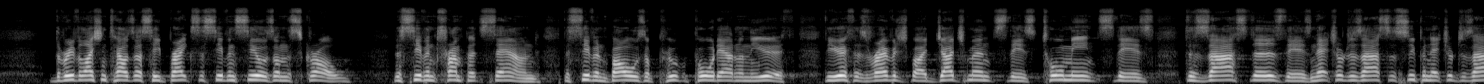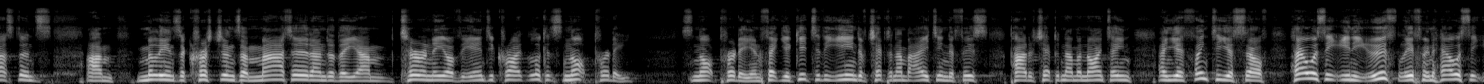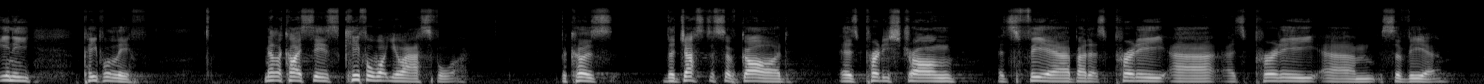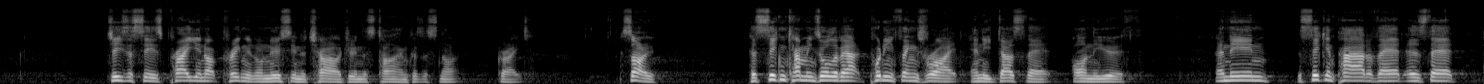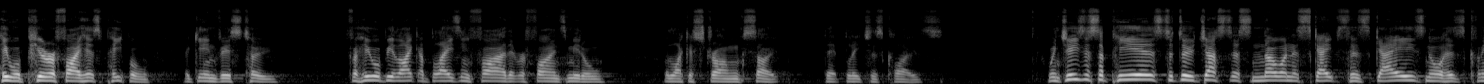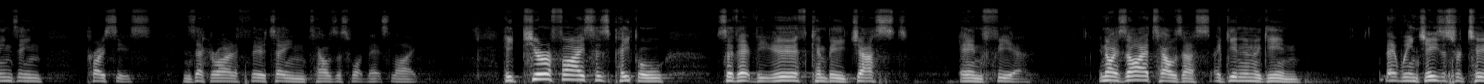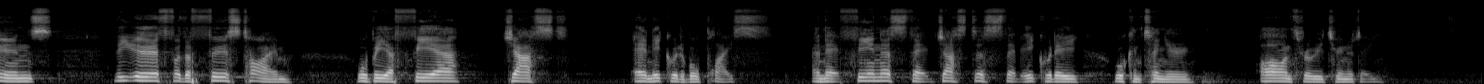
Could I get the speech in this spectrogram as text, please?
The Revelation tells us he breaks the seven seals on the scroll. The seven trumpets sound. The seven bowls are poured out on the earth. The earth is ravaged by judgments. There's torments. There's disasters. There's natural disasters, supernatural disasters. Um, millions of Christians are martyred under the um, tyranny of the Antichrist. Look, it's not pretty. It's not pretty. In fact, you get to the end of chapter number 18, the first part of chapter number 19, and you think to yourself, how is there any earth left and how is there any people left? Malachi says, careful what you ask for, because the justice of God is pretty strong. It's fair, but it's pretty, uh, it's pretty um, severe. Jesus says, Pray you're not pregnant or nursing a child during this time because it's not great. So, his second coming is all about putting things right, and he does that on the earth. And then the second part of that is that he will purify his people. Again, verse 2. For he will be like a blazing fire that refines metal, or like a strong soap that bleaches clothes. When Jesus appears to do justice, no one escapes his gaze nor his cleansing process. And Zechariah 13 tells us what that's like. He purifies his people so that the earth can be just and fair. And Isaiah tells us again and again that when Jesus returns, the earth for the first time will be a fair, just, and equitable place. And that fairness, that justice, that equity will continue on through eternity.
